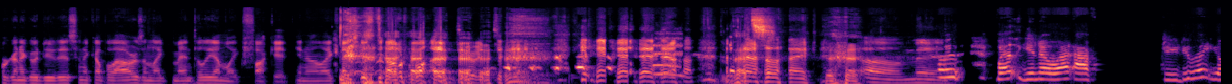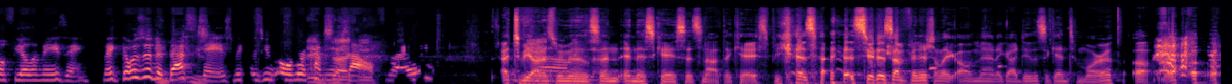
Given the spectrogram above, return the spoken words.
we're gonna go do this in a couple hours, and like mentally I'm like fuck it, you know, like I just don't want to do it today. That's like, oh man. But you know what? After you do it, you'll feel amazing. Like those are the best days because you overcome exactly. yourself, right? Uh, to be yeah, honest, with exactly. in, in this case, it's not the case because as soon as I'm finished, I'm like, oh man, I got to do this again tomorrow. Oh, no.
